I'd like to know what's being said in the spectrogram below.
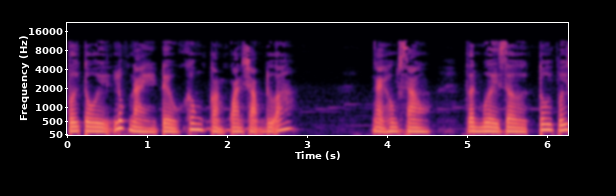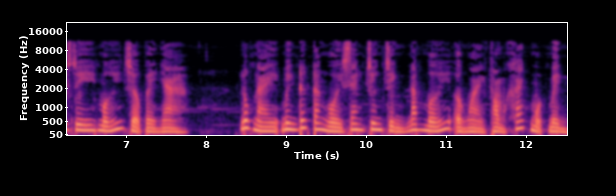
với tôi lúc này đều không còn quan trọng nữa. Ngày hôm sau, gần 10 giờ tôi với Duy mới trở về nhà. Lúc này Minh Đức đang ngồi xem chương trình năm mới ở ngoài phòng khách một mình.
